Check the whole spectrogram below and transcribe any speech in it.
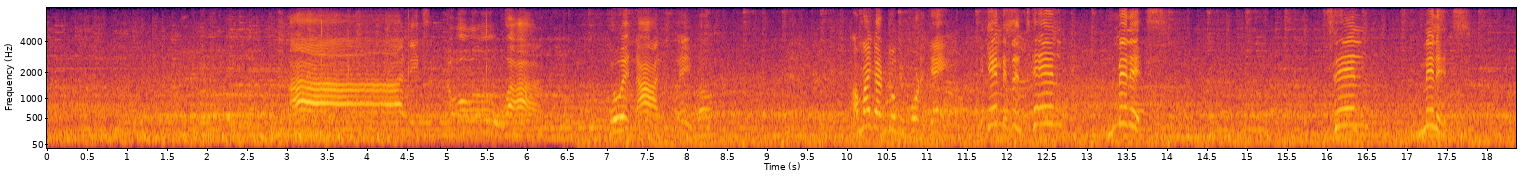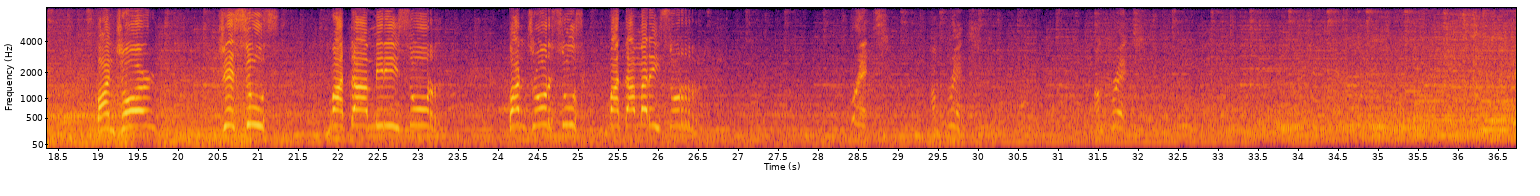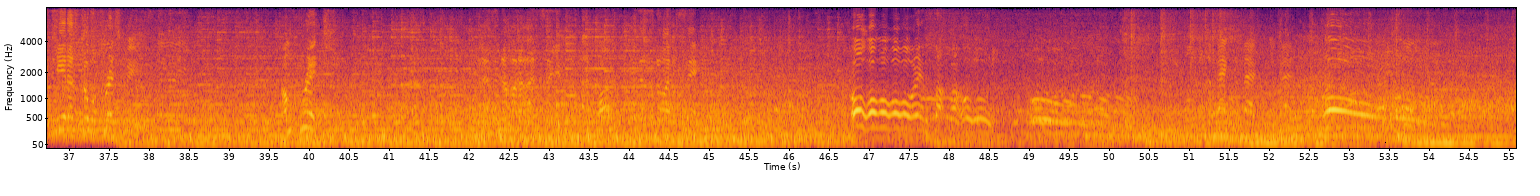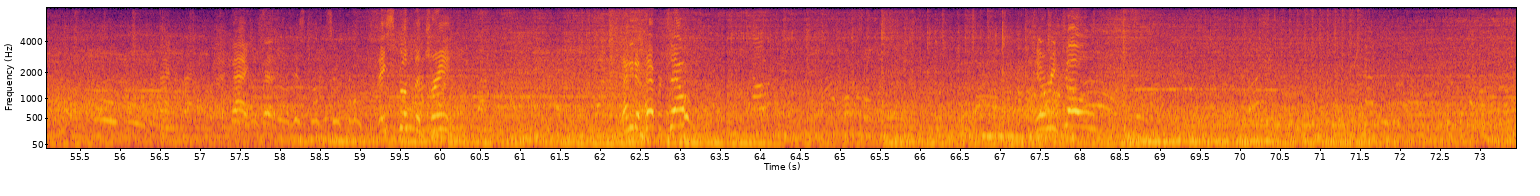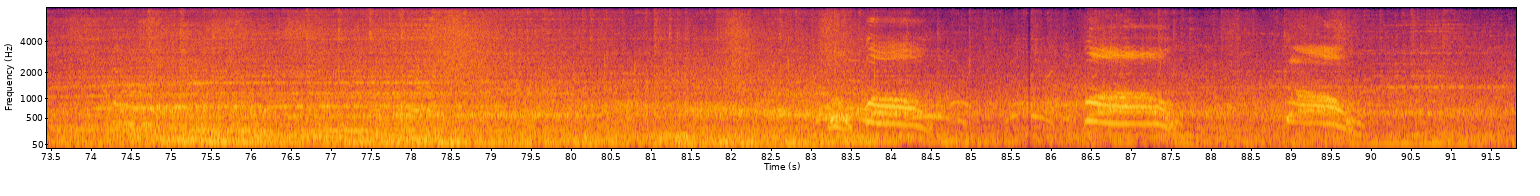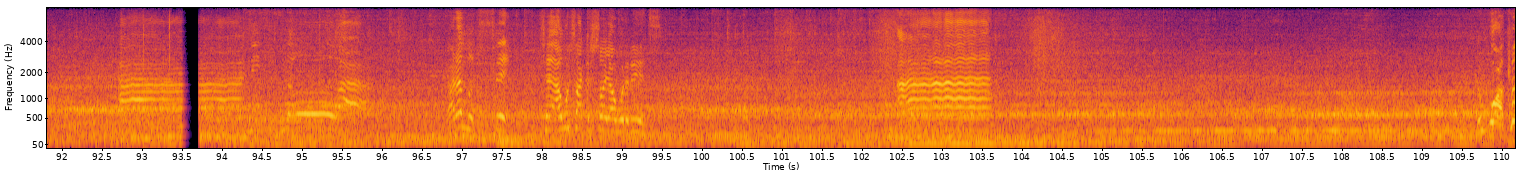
I need to know why. Do it now, just wait, bro. I might gotta do it before the game. The game is in 10 minutes. 10 minutes. Bonjour, Jesus. mata mirisur. Banjur sus mata mirisur.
